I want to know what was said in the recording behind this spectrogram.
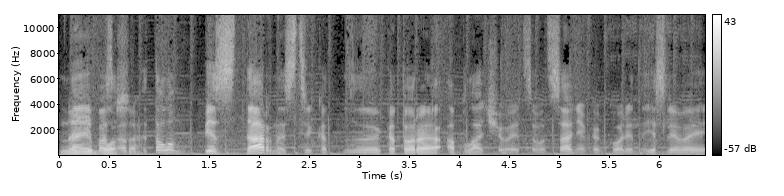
Наебоса. наебос- Эталон бездарности, э, которая оплачивается. Вот Саня Кокорин. Если вы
